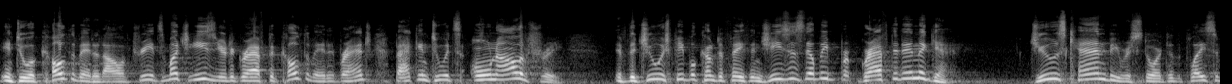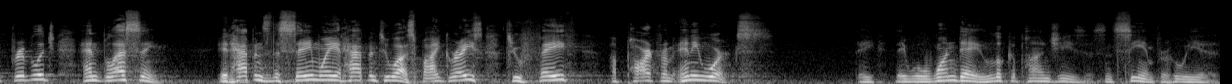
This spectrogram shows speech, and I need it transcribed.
into a cultivated olive tree, it's much easier to graft a cultivated branch back into its own olive tree. If the Jewish people come to faith in Jesus, they'll be grafted in again. Jews can be restored to the place of privilege and blessing. It happens the same way it happened to us by grace through faith apart from any works. They, they will one day look upon Jesus and see him for who he is.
